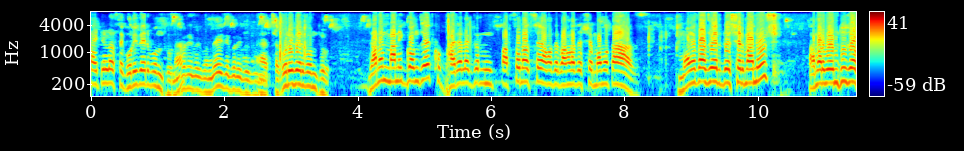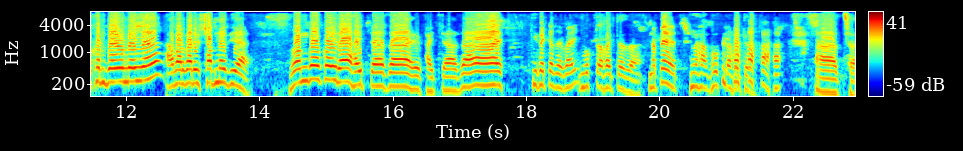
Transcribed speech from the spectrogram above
টাইটেল আছে গরিবের বন্ধু না? গরিবের বন্ধু এই যে গরিবের বন্ধু। আচ্ছা গরিবের বন্ধু জানেন মানিকগঞ্জে খুব ভাইরাল একজন পার্সন আছে আমাদের বাংলাদেশে মমতাজ। মমতাজের দেশের মানুষ আমার বন্ধু যখন বউ লইয়া আমার বাড়ির সামনে দিয়া রঙ্গ কইরা হাইটা যায় ফাইটা যায়। কি ফাইটা যায় ভাই? বুকটা ফাইটটা যা না পেট? না বুকটা ফাইটটা আচ্ছা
